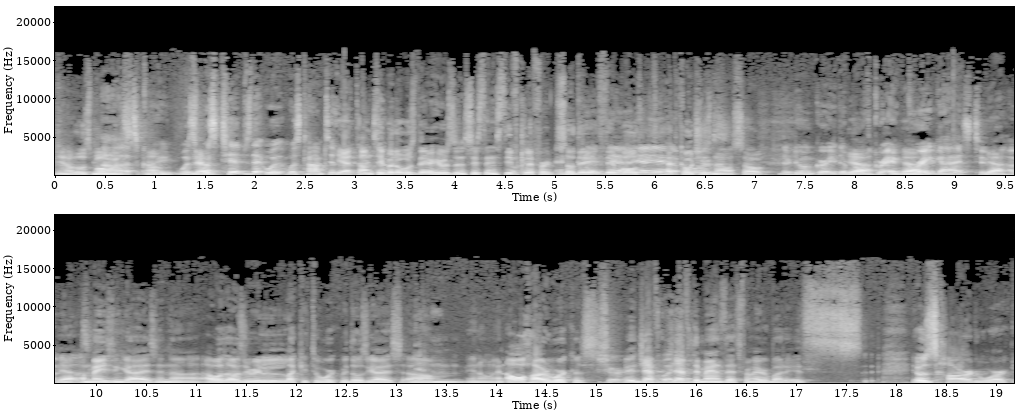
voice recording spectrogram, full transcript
you know those oh, moments. that's great Um, was yeah. was Thibs that was, was Tom Thibs yeah, Tom? Thibodeau was there. He was an assistant, and Steve Clifford. And so they Cliff, they're yeah, both yeah, head coaches course. now. So they're doing great they're both great and great guys too yeah, I mean, yeah, amazing guys, and uh, I was I was really lucky to work with those guys. Um, you know, and all hard workers. Sure, Jeff question. Jeff demands that from everybody. It's it was hard work.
